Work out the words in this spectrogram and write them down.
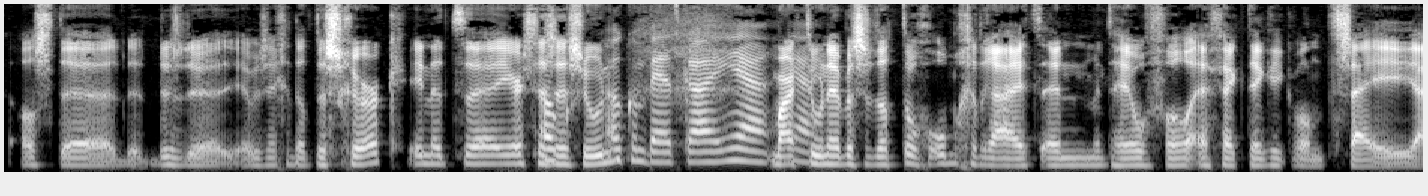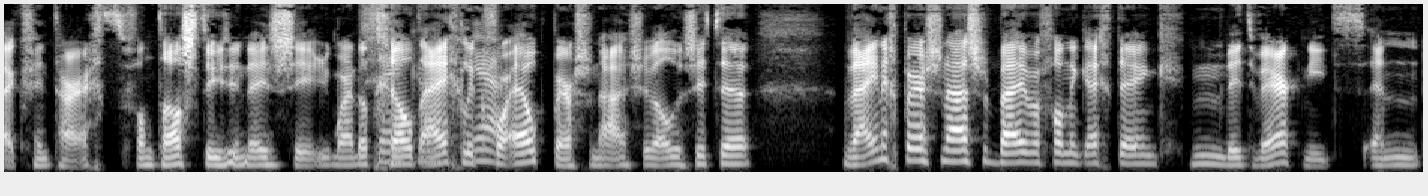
als de, de, de, de hoe zeg je dat, de schurk in het uh, eerste ook, seizoen. Ook een bad guy, ja. Maar toen hebben ze dat toch omgedraaid en met heel veel effect, denk ik. Want zij, ja, ik vind haar echt fantastisch in deze serie. Maar dat Zeker, geldt eigenlijk voor elk personage wel. Er zitten weinig personages bij waarvan ik echt denk, hm, dit werkt niet. En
